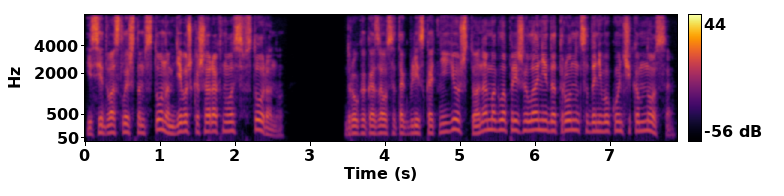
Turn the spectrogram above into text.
И с едва слышным стоном девушка шарахнулась в сторону. Дрог оказался так близко от нее, что она могла при желании дотронуться до него кончиком носа.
